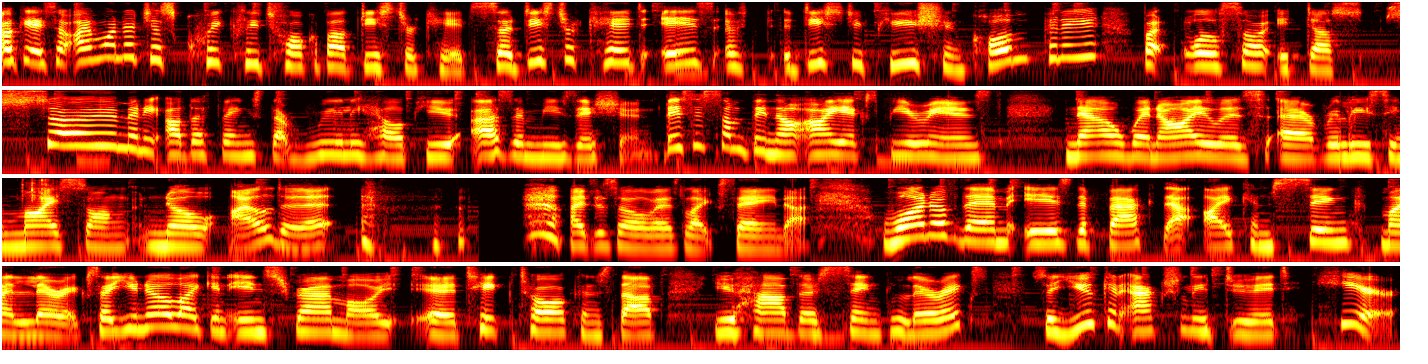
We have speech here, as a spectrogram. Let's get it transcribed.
Okay, so I want to just quickly talk about DistroKid. So DistroKid is a, a, distribution company, but also it does so many other things that really help you as a musician. This is something that I experienced now when I was uh, releasing my song, No, I'll Do It. I just always like saying that. One of them is the fact that I can sync my lyrics. So, you know, like in Instagram or uh, TikTok and stuff, you have those sync lyrics. So, you can actually do it here.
